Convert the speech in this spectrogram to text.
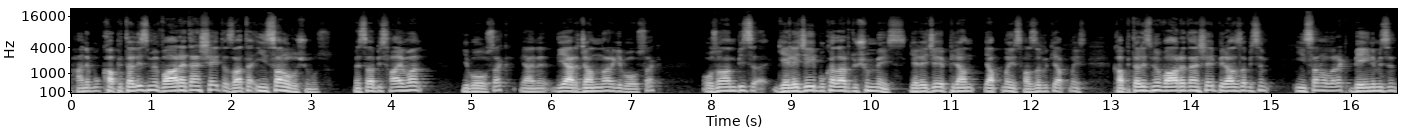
Hani bu kapitalizmi var eden şey de zaten insan oluşumuz. Mesela biz hayvan gibi olsak yani diğer canlılar gibi olsak o zaman biz geleceği bu kadar düşünmeyiz. Geleceğe plan yapmayız, hazırlık yapmayız. Kapitalizmi var eden şey biraz da bizim insan olarak beynimizin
